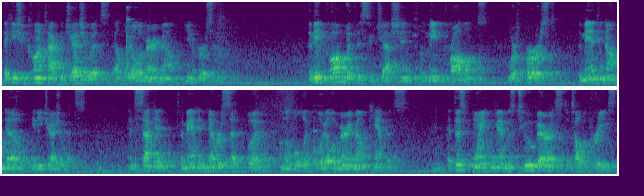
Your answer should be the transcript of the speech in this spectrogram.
that he should contact the Jesuits at Loyola Marymount University. The main problem with this suggestion, or the main problems, were first, the man did not know any Jesuits. And second, the man had never set foot on the Loyola Marymount campus. At this point, the man was too embarrassed to tell the priest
